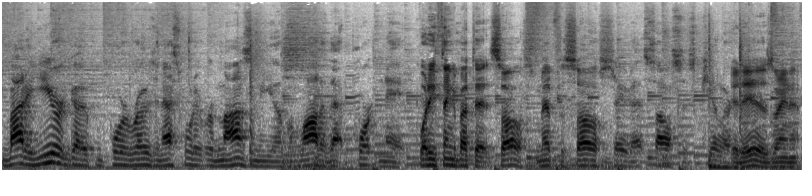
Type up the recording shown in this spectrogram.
about a year ago from Porter Road's, and that's what it reminds me of, a lot of that pork neck. What do you think about that sauce, Memphis sauce? Dude, that sauce is killer. It is, ain't it?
